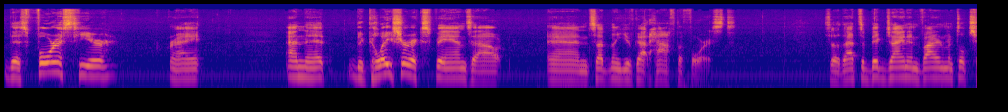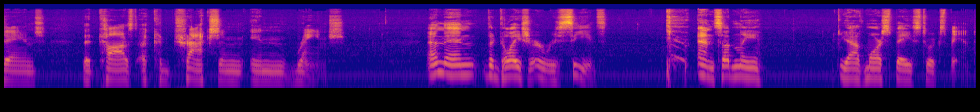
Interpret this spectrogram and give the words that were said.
this forest here, right? And that the glacier expands out, and suddenly you've got half the forest. So that's a big giant environmental change that caused a contraction in range. And then the glacier recedes. and suddenly you have more space to expand.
